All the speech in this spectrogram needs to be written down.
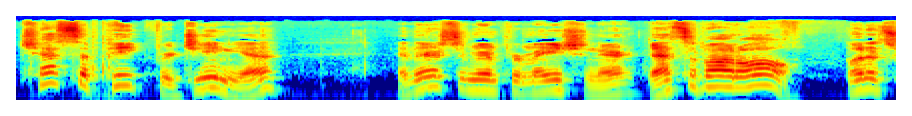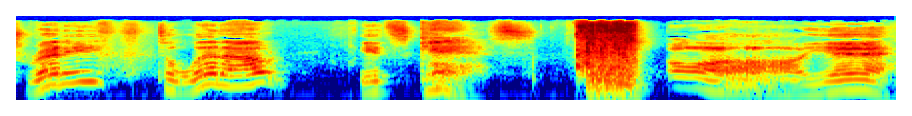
Chesapeake, Virginia. And there's some information there. That's about all. But it's ready to let out its gas. Oh, yeah.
